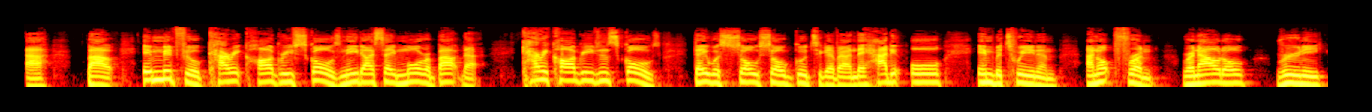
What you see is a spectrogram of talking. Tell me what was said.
about. In midfield, Carrick, Hargreaves, Scholes. Need I say more about that? Carrick, Hargreaves, and Scholes. They were so, so good together and they had it all in between them. And up front, Ronaldo, Rooney,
